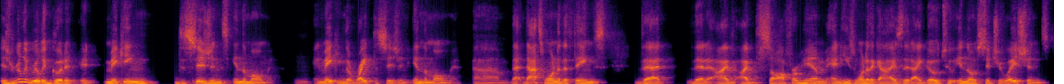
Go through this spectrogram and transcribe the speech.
is really really good at, at making decisions in the moment mm. and making the right decision in the moment. Um, that that's one of the things that that I've I've saw from him, and he's one of the guys that I go to in those situations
